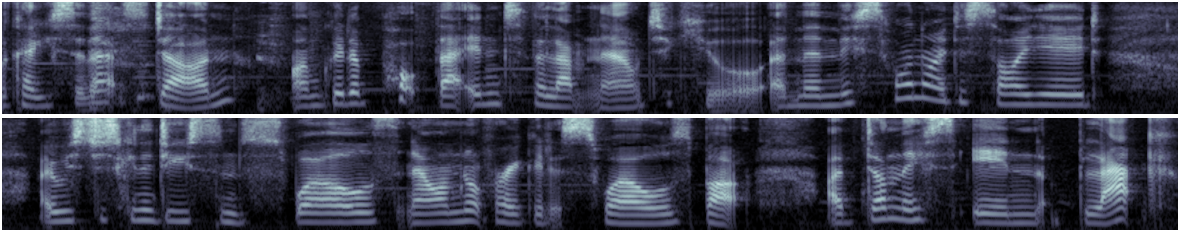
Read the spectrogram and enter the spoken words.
Okay, so that's done. I'm going to pop that into the lamp now to cure. And then this one I decided I was just going to do some swirls. Now, I'm not very good at swirls, but I've done this in black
